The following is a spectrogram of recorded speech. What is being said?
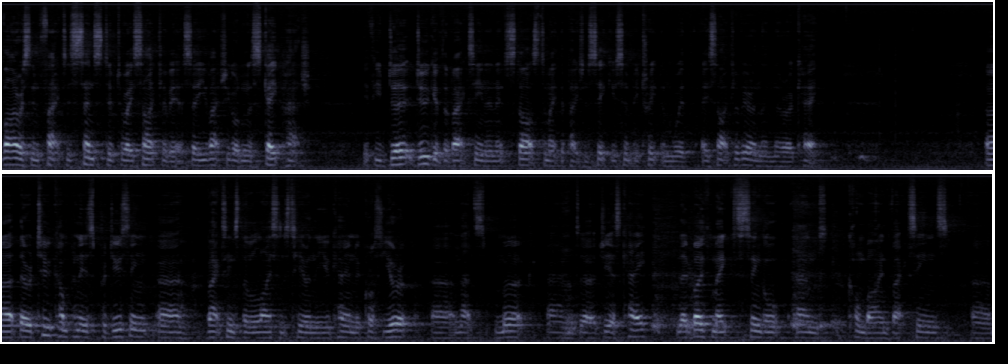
virus, in fact, is sensitive to acyclovir, so you've actually got an escape hatch. If you do, do give the vaccine and it starts to make the patient sick, you simply treat them with acyclovir and then they're okay. Uh, there are two companies producing uh, vaccines that are licensed here in the UK and across Europe, uh, and that's Merck and uh, GSK. They both make single and combined vaccines, um,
